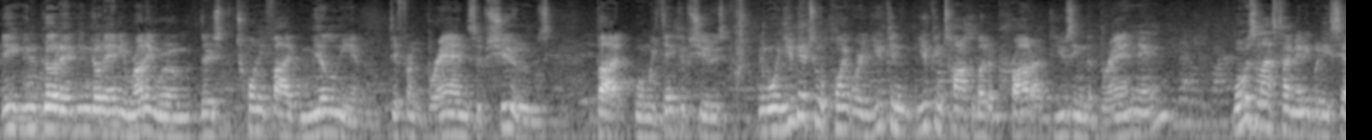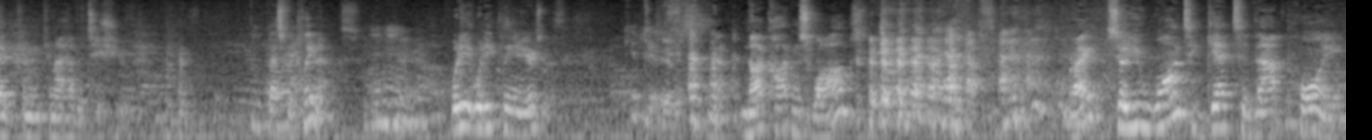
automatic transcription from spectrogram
You you can go to you can go to any running room. There's 25 million different brands of shoes. But when we think of shoes, and when you get to a point where you can you can talk about a product using the brand name, when was the last time anybody said, "Can can I have a tissue?" That's for Kleenex. Mm-hmm. What do you what do you clean your ears with? Yeah, Not cotton swabs? right? So you want to get to that point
